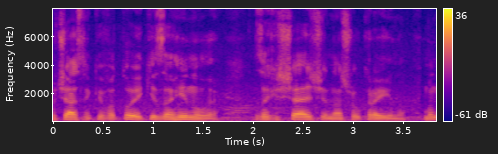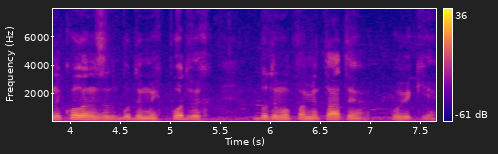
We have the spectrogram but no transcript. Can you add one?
учасників АТО, які загинули, захищаючи нашу Україну. Ми ніколи не забудемо їх подвиг, будемо пам'ятати у віки.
